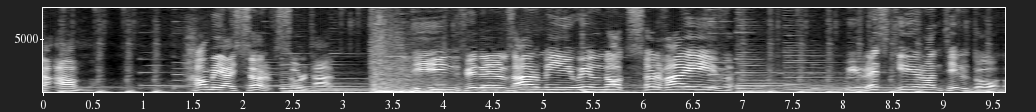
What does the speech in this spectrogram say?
Naam. How may I serve, Sultan? The infidels' army will not survive. We rest here until dawn.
